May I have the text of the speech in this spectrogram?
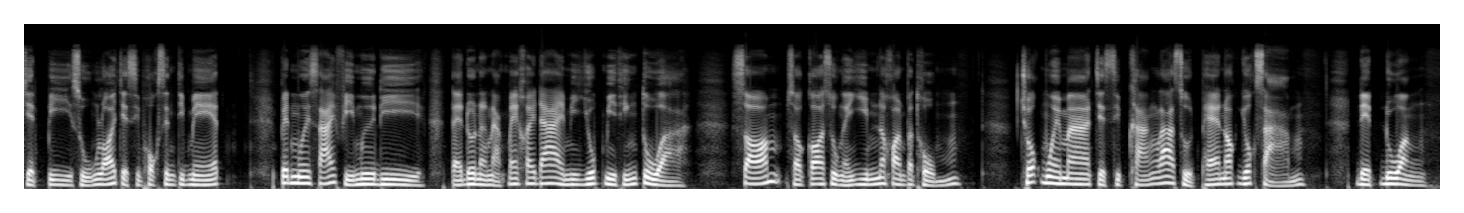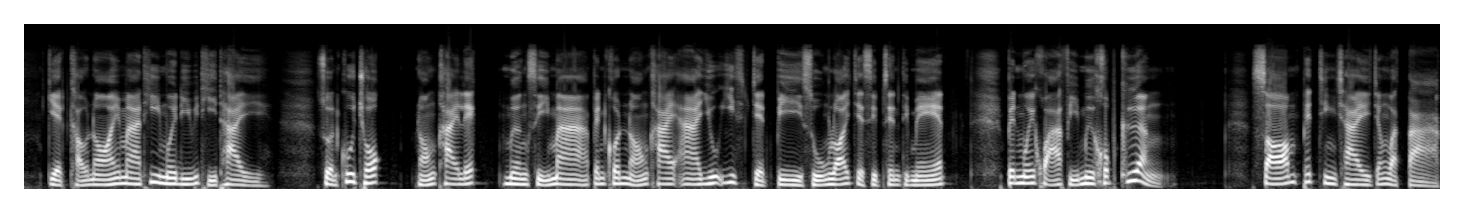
17 ปี สูง 176 เซนติเมตร เป็นมวยซ้ายฝีมือดี แต่โดนหนักๆไม่ค่อยได้ มียุบมีทิ้งตัว ซ้อมสกอสุไหยิมนครปฐมชกมวยมา 70 ครั้งล่าสุดแพ้น็อกยก 3 เด็ดดวง เกียรติเขาน้อยมาที่มวยดีวิถีไทย ส่วนคู่ชกหนองคายเล็ก เมืองศรีมาเป็นคนหนองคายอายุ 27 ปีสูง 170เซนติเมตรเป็นมวยขวาฝีมือครบเครื่อง ซ้อมเพชรชิงชัยจังหวัดตาก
